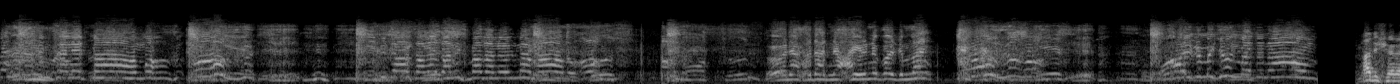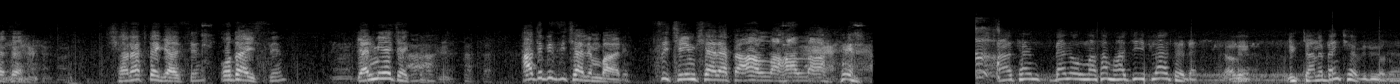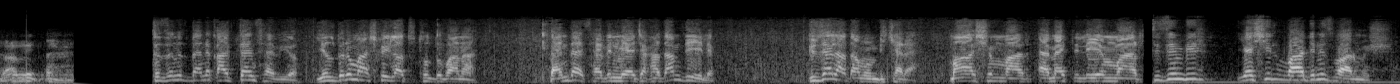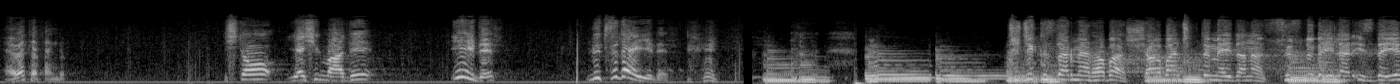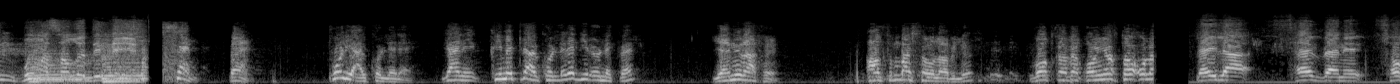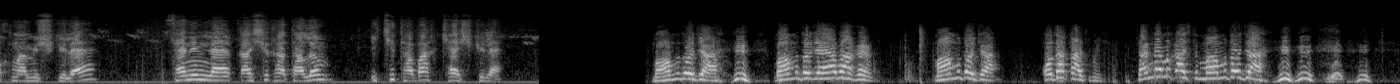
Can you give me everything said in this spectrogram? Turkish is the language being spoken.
Beni kimsen etme ağam! Ah, ah! Bir daha sana danışmadan ölmem ağam! Ah! Öyle kadar ne hayrını gördüm lan? O hayrımı görmedin ağam! Hadi Şerefe. Şeref de gelsin, o da içsin. Gelmeyecek mi? Hadi biz içelim bari. Sıçayım Şerefe, Allah Allah! Zaten ben olmasam hacı iflas eder. Tabii. Dükkanı ben çeviriyorum. Tabii. Kızınız beni kalpten seviyor. Yıldırım aşkıyla tutuldu bana. Ben de sevilmeyecek adam değilim. Güzel adamım bir kere. Maaşım var, emekliliğim var. Sizin bir yeşil vadiniz varmış. Evet efendim. İşte o yeşil vadi iyidir. Lütfü de iyidir. Kızlar merhaba, Şaban çıktı meydana. Süslü beyler izleyin, bu masalı dinleyin. Sen Ben. poli alkollere yani kıymetli alkollere bir örnek ver. Yeni rakı. Altınbaş da olabilir. Vodka ve konyak da olabilir. Leyla sev beni sokma müşküle. Seninle kaşık atalım iki tabak keşküle. Mahmut Hoca, Mahmut Hoca'ya bakın. Mahmut Hoca, o da kaçmış. Sen de mi kaçtın Mahmut Hoca?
